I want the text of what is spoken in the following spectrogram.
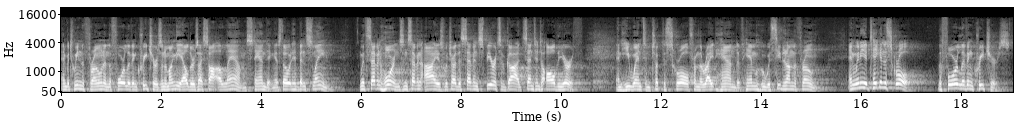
And between the throne and the four living creatures and among the elders, I saw a lamb standing as though it had been slain, with seven horns and seven eyes, which are the seven spirits of God sent into all the earth. And he went and took the scroll from the right hand of him who was seated on the throne. And when he had taken the scroll, the four living creatures,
